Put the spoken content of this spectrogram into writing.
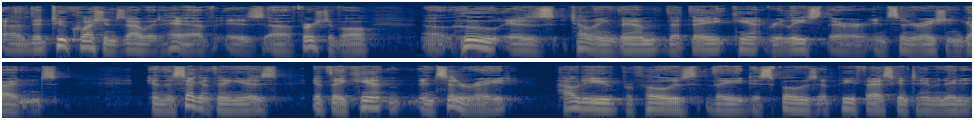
Uh, the two questions I would have is uh, first of all, uh, who is telling them that they can't release their incineration guidance? And the second thing is, if they can't incinerate, how do you propose they dispose of PFAS contaminated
